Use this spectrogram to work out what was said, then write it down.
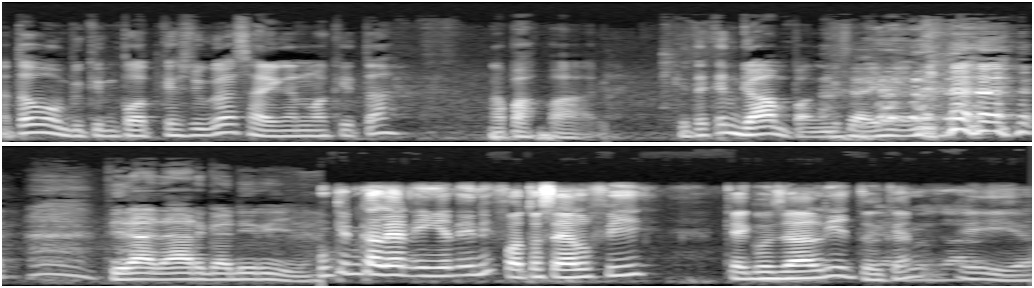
Atau mau bikin podcast juga saingan sama kita nggak apa-apa. Kita kan gampang disaingin. Tidak ada harga dirinya. mungkin kalian ingin ini foto selfie kayak Gozali itu kan iya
